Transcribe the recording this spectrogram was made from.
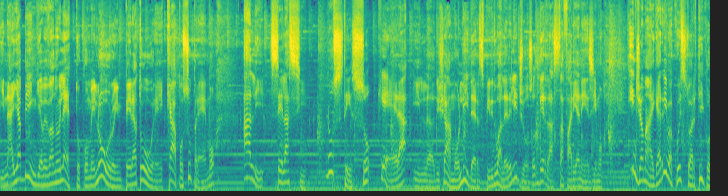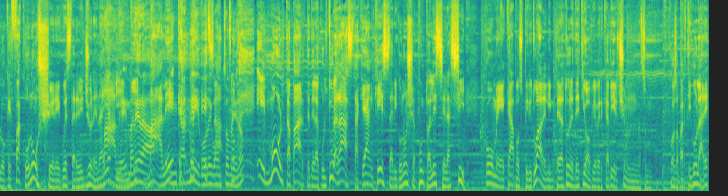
i Naya Binghi avevano eletto come loro imperatore e capo supremo Ali Selassie, lo stesso che era il, diciamo, leader spirituale religioso del Rastafarianesimo. In Giamaica arriva questo articolo che fa conoscere questa religione Nayabindi in maniera male, ingannevole esatto, quantomeno e molta parte della cultura rasta che anch'essa riconosce appunto Alesselassie come capo spirituale, l'imperatore d'Etiopia per capirci, insomma, cosa particolare,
